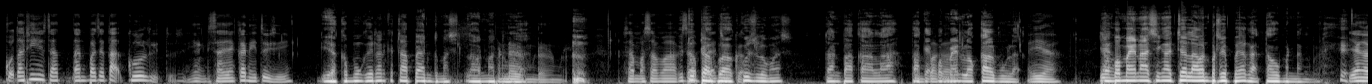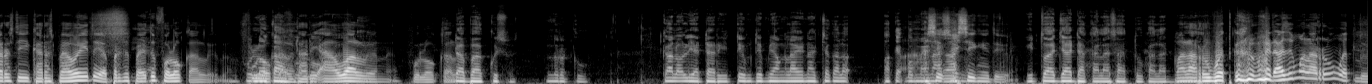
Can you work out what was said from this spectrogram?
kok tadi cat- tanpa cetak gol gitu yang disayangkan itu sih Ya kemungkinan kecapean tuh Mas lawan Madura. benar benar benar. sama-sama Itu udah juga. bagus loh Mas. Tanpa kalah, pakai Tanpa pemain kalah. lokal pula. iya Yang Yang- pemain asing aja lawan Persebaya nggak tahu menang. yang harus di garis bawah itu ya persebaya itu full lokal gitu Full lokal. dari awal kan full lokal Udah bagus menurutku. Kalau lihat dari tim-tim yang lain aja kalau pakai pemain asing, asing-asing itu itu aja ada kalah satu, kalah dua. malah ruwet kan main asing malah ruwet loh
